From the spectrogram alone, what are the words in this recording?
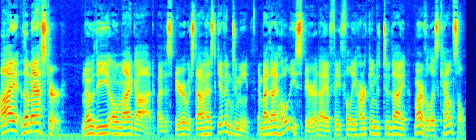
I the master Know thee, O my God, by the Spirit which thou hast given to me, and by thy Holy Spirit I have faithfully hearkened to thy marvelous counsel.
